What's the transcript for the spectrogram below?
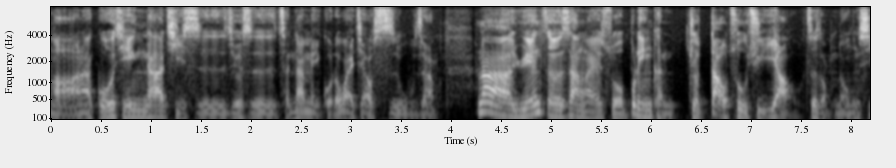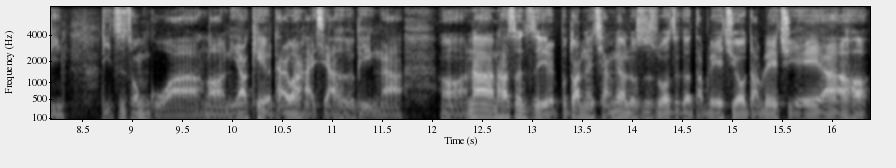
啊，那国务卿他其实就是承担美国的外交事务这样。那原则上来说，布林肯就到处去要这种东西，抵制中国啊啊！你要 care 台湾海峡和平啊啊！那他甚至也不断的强调，都是说这个 WHO、WHA 啊哈，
